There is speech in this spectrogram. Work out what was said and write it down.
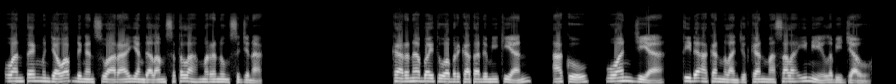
Wan Teng menjawab dengan suara yang dalam setelah merenung sejenak. Karena Baitua berkata demikian, aku, Wan Jia, tidak akan melanjutkan masalah ini lebih jauh.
